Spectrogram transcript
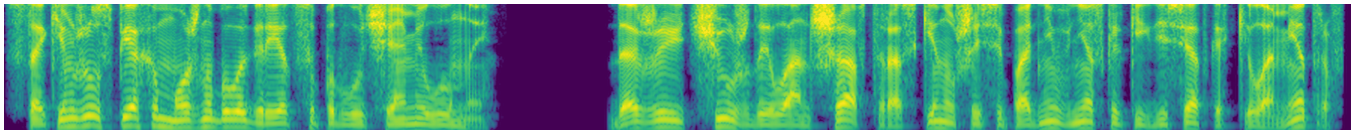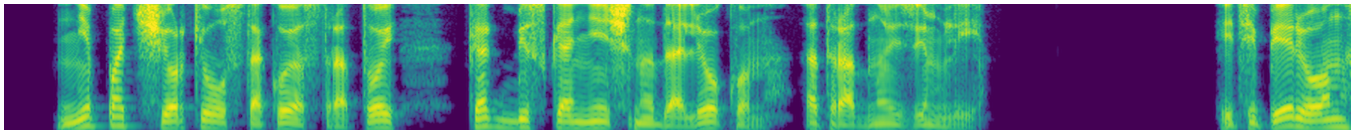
С таким же успехом можно было греться под лучами Луны. Даже чуждый ландшафт, раскинувшийся под ним в нескольких десятках километров, не подчеркивал с такой остротой, как бесконечно далек он от родной земли. И теперь он,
